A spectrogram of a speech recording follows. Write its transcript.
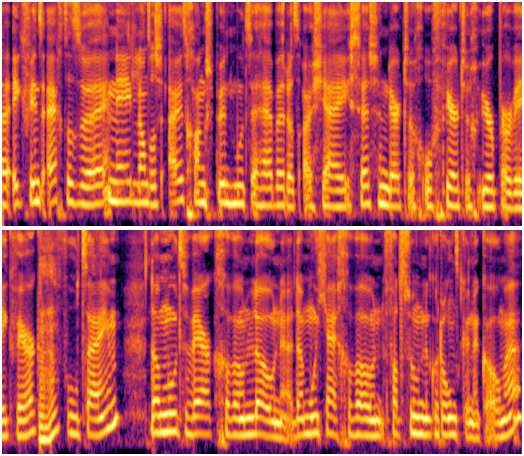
Uh, ik vind echt dat we in Nederland als uitgangspunt moeten hebben dat als jij 36 of 40 uur per week werkt, -hmm. fulltime, dan moet werk gewoon lonen. Dan moet jij gewoon fatsoenlijk rond kunnen komen.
